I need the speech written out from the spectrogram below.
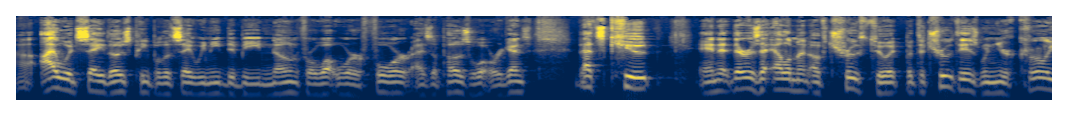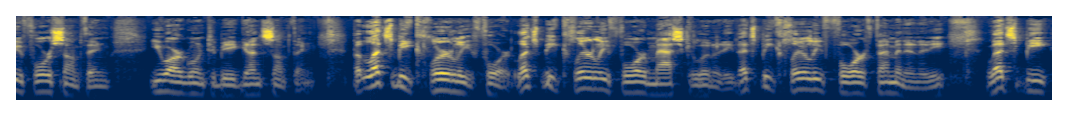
Uh, I would say those people that say we need to be known for what we're for as opposed to what we're against, that's cute, and there is an element of truth to it, but the truth is when you're clearly for something, you are going to be against something. But let's be clearly for it. Let's be clearly for masculinity. Let's be clearly for femininity. Let's be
